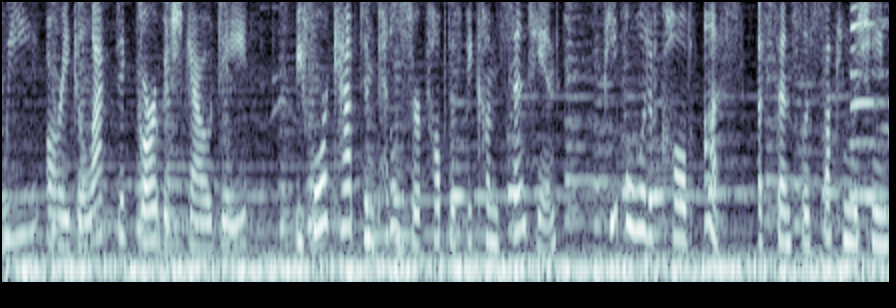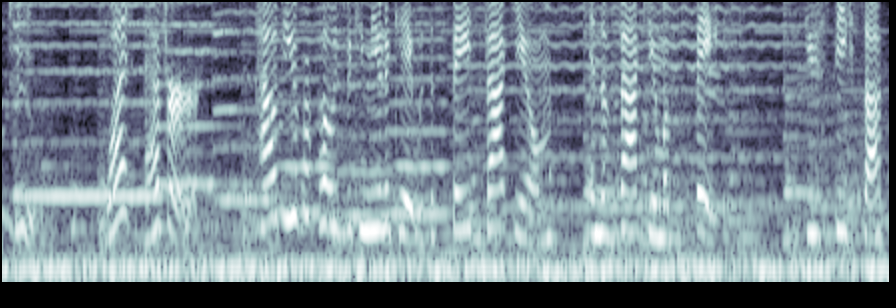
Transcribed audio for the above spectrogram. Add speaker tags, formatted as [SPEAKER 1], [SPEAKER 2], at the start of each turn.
[SPEAKER 1] We are a galactic garbage scow, D. Before Captain Petalsurp helped us become sentient, people would have called us a senseless sucking machine, too.
[SPEAKER 2] Whatever. How do you propose we communicate with the space vacuum in the vacuum of space? Do you speak suck?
